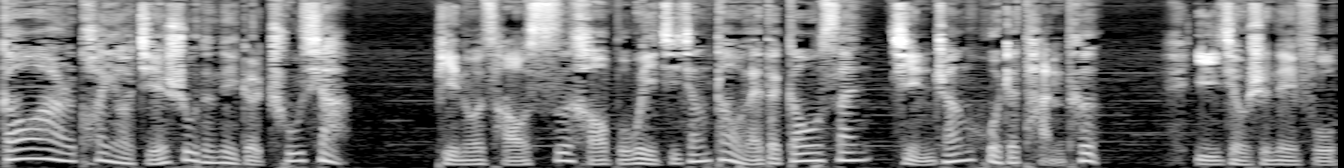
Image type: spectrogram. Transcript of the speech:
高二快要结束的那个初夏，匹诺曹丝毫不为即将到来的高三紧张或者忐忑，依旧是那副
